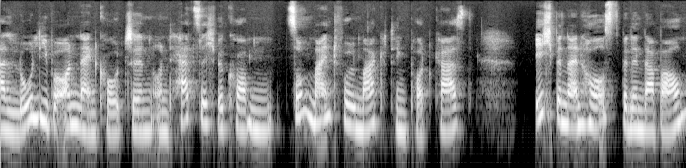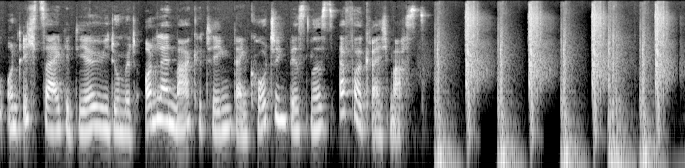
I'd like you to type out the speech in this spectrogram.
Hallo, liebe Online-Coachin und herzlich willkommen zum Mindful Marketing Podcast. Ich bin dein Host Belinda Baum und ich zeige dir, wie du mit Online-Marketing dein Coaching-Business erfolgreich machst.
